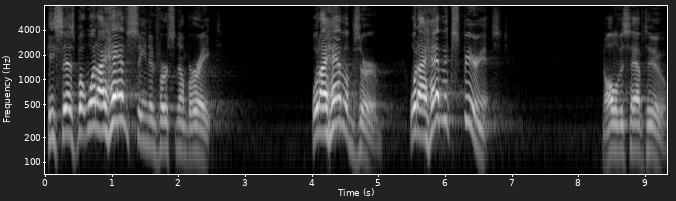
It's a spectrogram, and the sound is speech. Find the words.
he says, But what I have seen in verse number eight, what I have observed, what I have experienced, and all of us have too,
